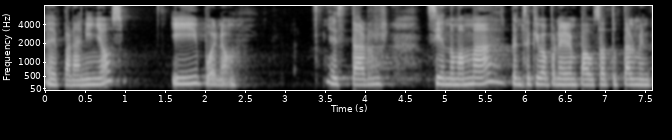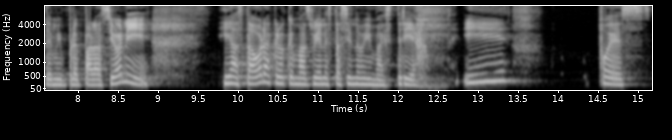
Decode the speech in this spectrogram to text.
eh, para niños. Y bueno, estar siendo mamá, pensé que iba a poner en pausa totalmente mi preparación y, y hasta ahora creo que más bien está siendo mi maestría. Y pues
